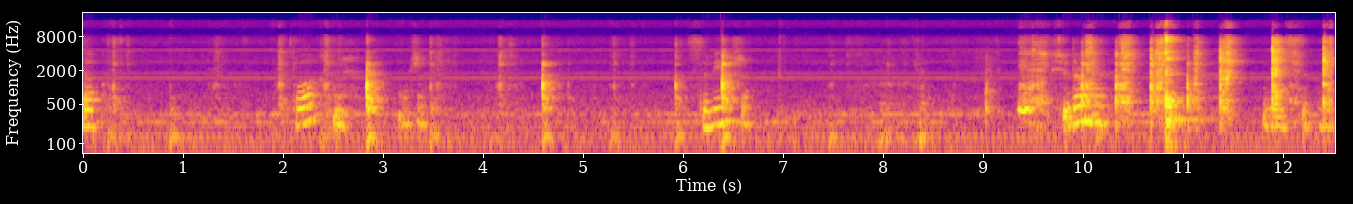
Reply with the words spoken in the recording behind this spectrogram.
Так пахне вже свіже. І сюди ми висипемо.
